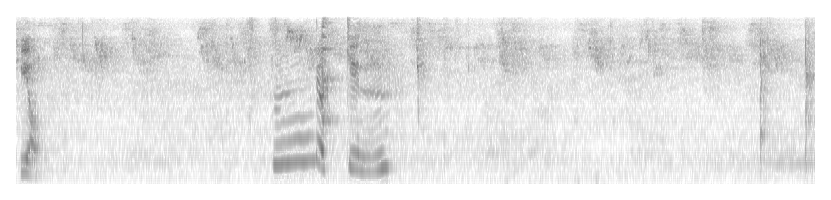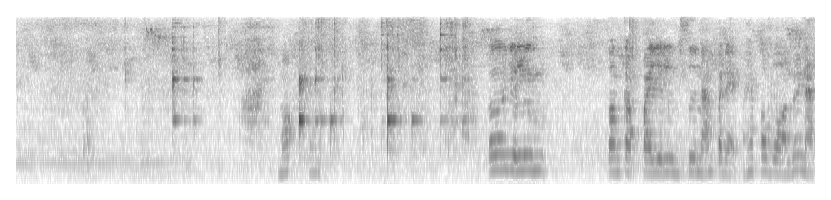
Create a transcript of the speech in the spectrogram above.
เปรี้ยวอืมอยากกินเหมาะจังเออ อย่าลืมตอนกลับไปอย่าลืมซื้อน้ำปลาแดกมาให้ป้าบอลด้วยนะ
